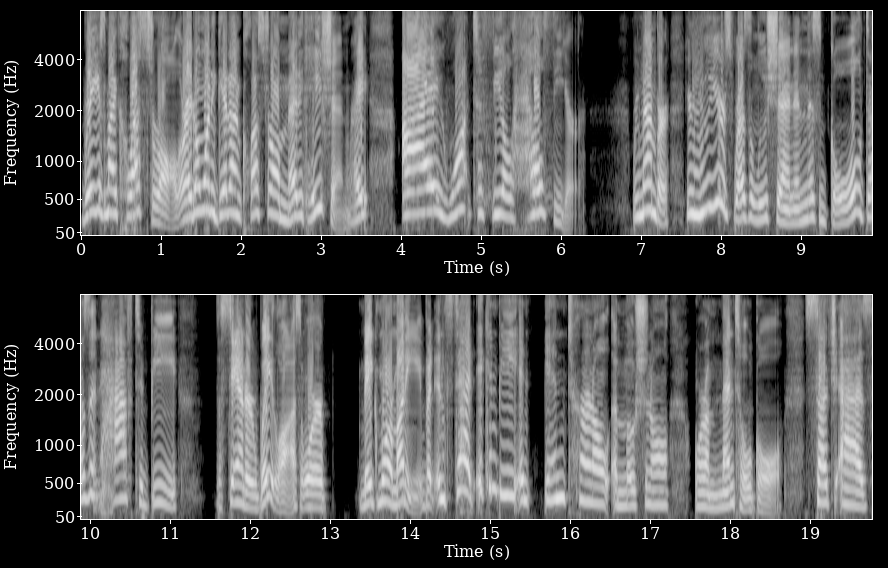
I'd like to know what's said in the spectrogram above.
raise my cholesterol or I don't want to get on cholesterol medication, right? I want to feel healthier. Remember, your New Year's resolution and this goal doesn't have to be the standard weight loss or make more money, but instead it can be an internal, emotional, or a mental goal, such as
